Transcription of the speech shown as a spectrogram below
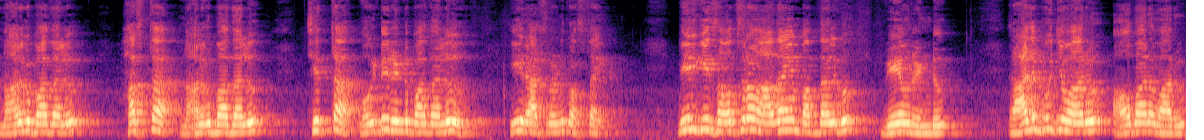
నాలుగు పాదాలు హస్త నాలుగు పాదాలు చిత్త ఒకటి రెండు పాదాలు ఈ రాశిలోనికి వస్తాయి. వీరికి ఈ సంవత్సరం ఆదాయం పద్నాలుగు వ్యయం రెండు. రాజపూజ్య వారు అవమాన వారు.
